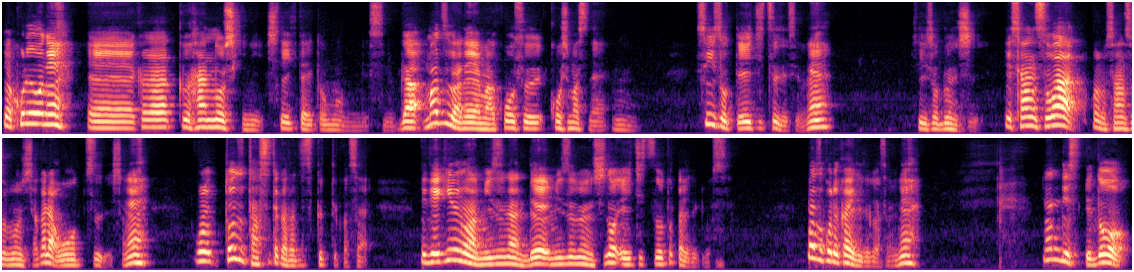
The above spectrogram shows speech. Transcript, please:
ではこれをね、えー化学反応式にしていきたいと思うんですが、まずはね、まあ、こうする、こうしますね。うん。水素って H2 ですよね。水素分子。で、酸素は、これも酸素分子だから O2 でしたね。これ、とりあえず足すって形作ってください。で、できるのは水なんで、水分子の H2O と書いておきます。まずこれ書いててくださいね。なんですけど、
